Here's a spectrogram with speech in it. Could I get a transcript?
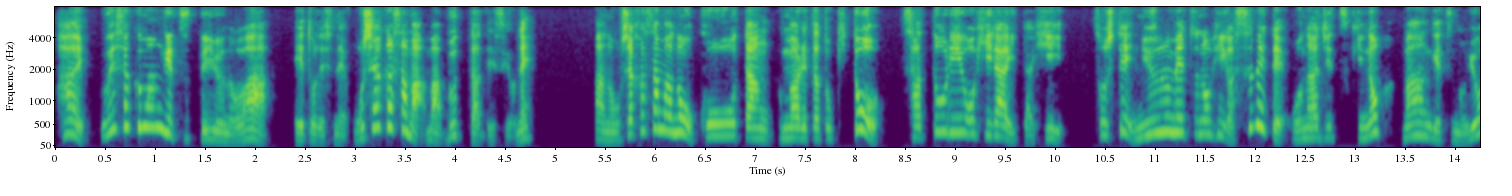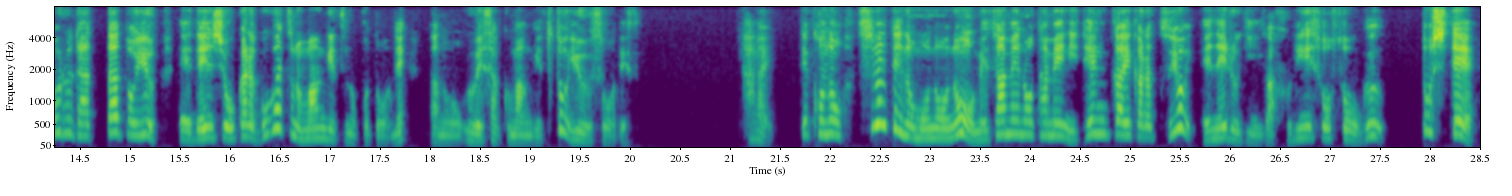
はい。上作満月っていうのは、えっ、ー、とですね、お釈迦様、まあ、ブッダですよね。あの、お釈迦様の降誕、生まれた時と、悟りを開いた日、そして入滅の日がすべて同じ月の満月の夜だったという、えー、伝承から5月の満月のことをね、あの、上作満月というそうです。はい。で、このすべてのものの目覚めのために天界から強いエネルギーが降り注ぐとして、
